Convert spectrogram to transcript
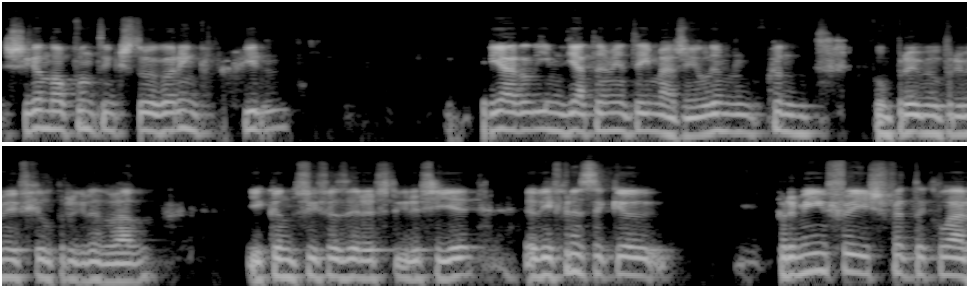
chegando ao ponto em que estou agora em que prefiro criar imediatamente a imagem. Eu lembro-me quando comprei o meu primeiro filtro graduado e quando fui fazer a fotografia, a diferença que eu, para mim foi espetacular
